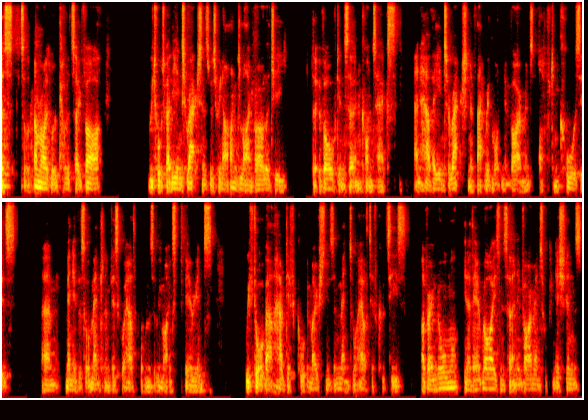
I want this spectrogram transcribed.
just sort of summarise what we've covered so far. We talked about the interactions between our underlying biology that evolved in certain contexts and how the interaction of that with modern environments often causes um, many of the sort of mental and physical health problems that we might experience. We've thought about how difficult emotions and mental health difficulties are very normal. You know, they arise in certain environmental conditions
